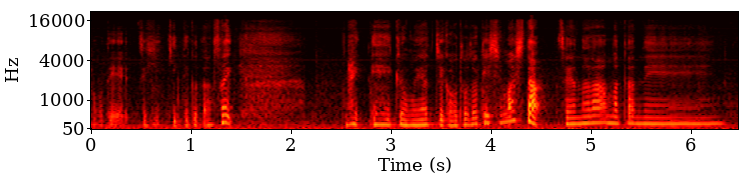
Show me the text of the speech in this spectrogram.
のでぜひ聞いてください。はい、えー、今日もやっちがお届けしました。さよなら、またね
